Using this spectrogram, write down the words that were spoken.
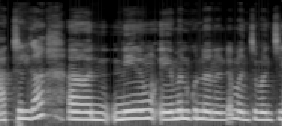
యాక్చువల్గా నేను ఏమనుకున్నానంటే మంచి మంచి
